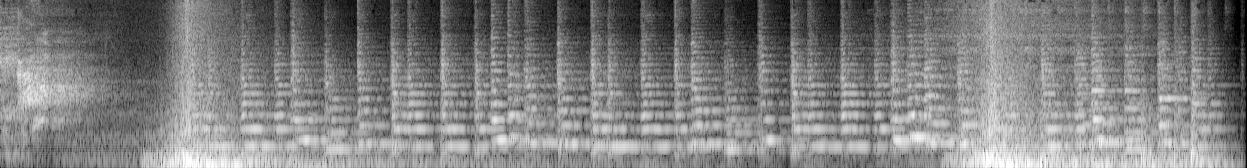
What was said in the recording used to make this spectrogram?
Ah!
